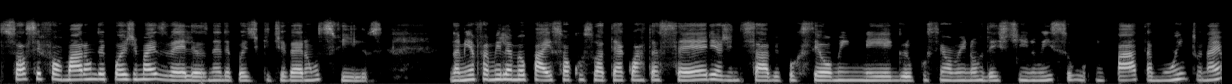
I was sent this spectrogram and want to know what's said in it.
só se formaram depois de mais velhas, né? Depois de que tiveram os filhos. Na minha família, meu pai só cursou até a quarta série, a gente sabe, por ser homem negro, por ser homem nordestino, isso empata muito, né?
